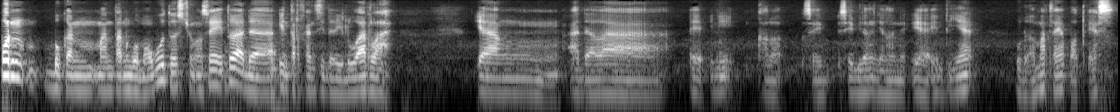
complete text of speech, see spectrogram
Pun bukan mantan gue mau putus cuma saya itu ada intervensi dari luar lah. Yang adalah eh ini kalau saya saya bilang jangan ya intinya udah amat lah ya podcast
